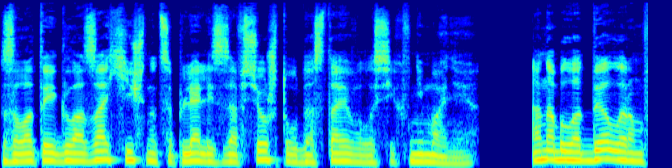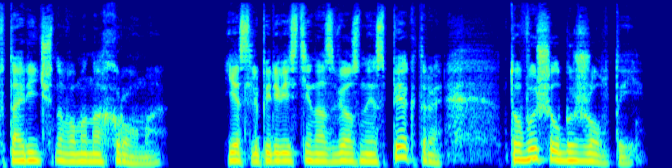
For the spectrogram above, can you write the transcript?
Золотые глаза хищно цеплялись за все, что удостаивалось их внимания. Она была Делларом вторичного монохрома. Если перевести на звездные спектры, то вышел бы желтый.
